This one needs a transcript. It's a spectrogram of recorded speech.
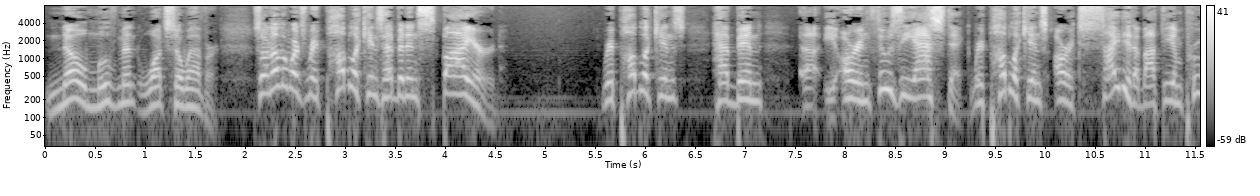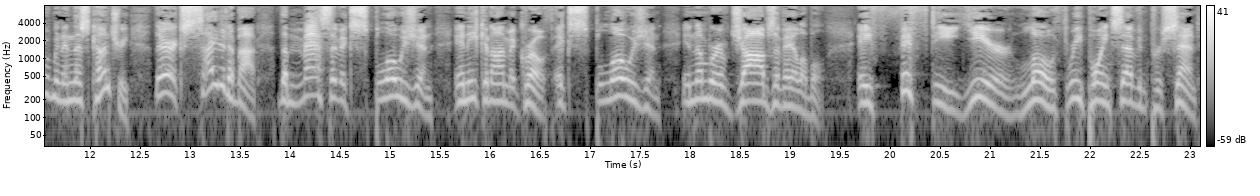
No movement whatsoever. So, in other words, Republicans have been inspired. Republicans have been uh, are enthusiastic. Republicans are excited about the improvement in this country. They're excited about the massive explosion in economic growth, explosion in number of jobs available, a 50 year low 3.7%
